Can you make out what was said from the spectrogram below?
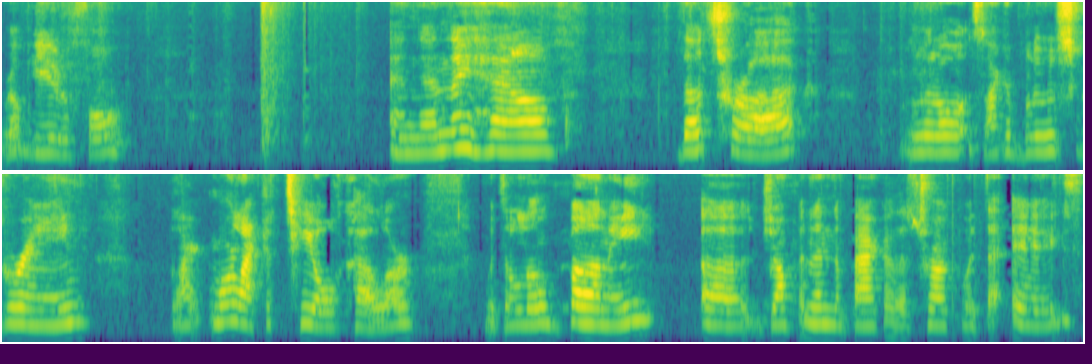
Real beautiful. And then they have the truck. Little, it's like a bluish green. Like, more like a teal color. With a little bunny uh, jumping in the back of the truck with the eggs.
